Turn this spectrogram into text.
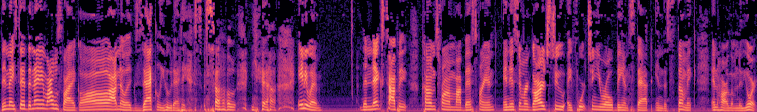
Then they said the name. I was like, oh, I know exactly who that is. So yeah. Anyway, the next topic comes from my best friend and it's in regards to a 14 year old being stabbed in the stomach in Harlem, New York.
